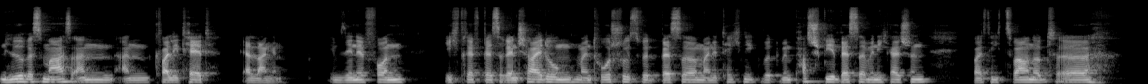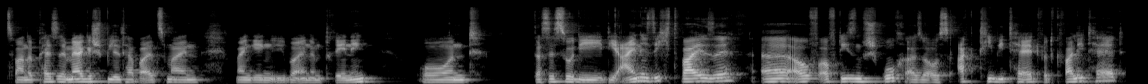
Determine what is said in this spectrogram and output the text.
ein höheres Maß an, an Qualität erlangen. Im Sinne von, ich treffe bessere Entscheidungen, mein Torschuss wird besser, meine Technik wird mit dem Passspiel besser, wenn ich halt schon, weiß nicht, 200, äh, 200 Pässe mehr gespielt habe als mein, mein Gegenüber in einem Training. Und das ist so die, die eine Sichtweise äh, auf, auf diesen Spruch. Also aus Aktivität wird Qualität.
